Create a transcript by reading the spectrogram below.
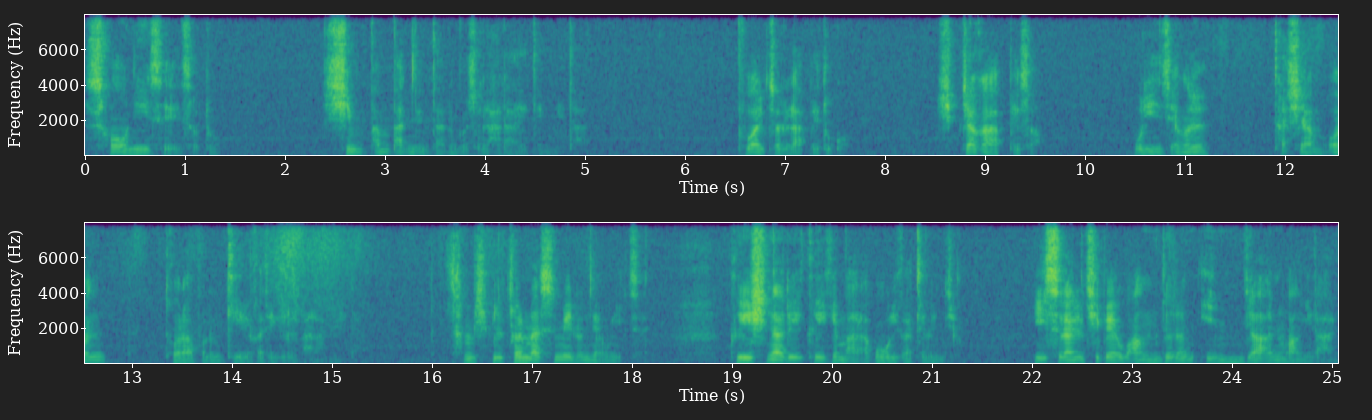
선의 세에서도 심판받는다는 것을 알아야 됩니다. 부활절을 앞에 두고 십자가 앞에서 우리 인생을 다시 한번 돌아보는 기회가 되기를 바랍니다. 31절 말씀에 이런 내용이 있어요. 그의 신하들이 그에게 말하고 우리가 들은즉 이스라엘 집의 왕들은 인자한 왕이라 하니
